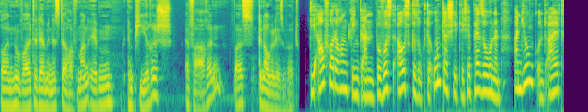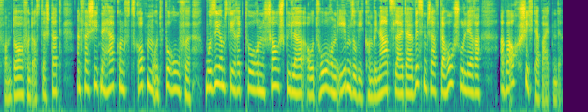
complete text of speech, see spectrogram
Und nun wollte der Minister Hoffmann eben empirisch erfahren, was genau gelesen wird. Die Aufforderung ging an bewusst ausgesuchte unterschiedliche Personen, an Jung und Alt, vom Dorf und aus der Stadt, an verschiedene Herkunftsgruppen und Berufe, Museumsdirektoren, Schauspieler, Autoren ebenso wie Kombinatsleiter, Wissenschaftler, Hochschullehrer, aber auch Schichtarbeitende.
